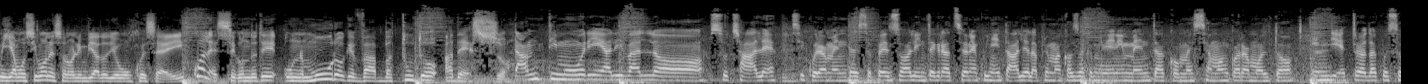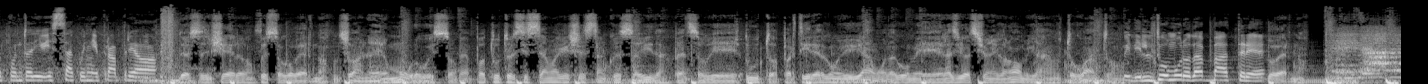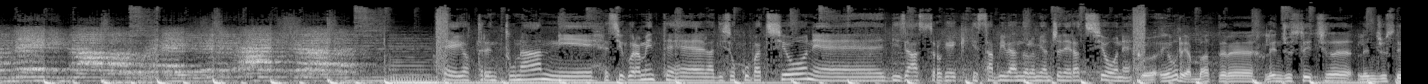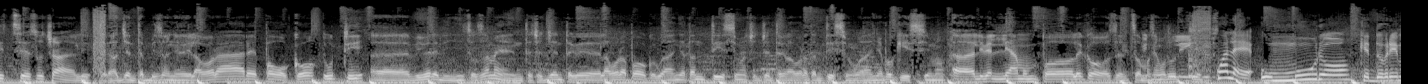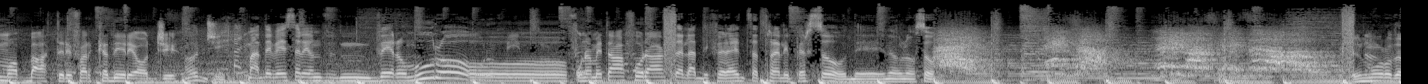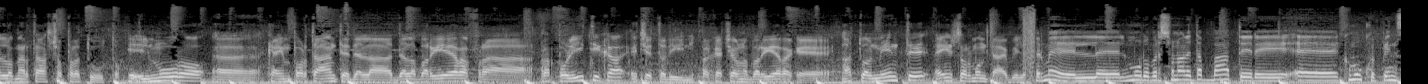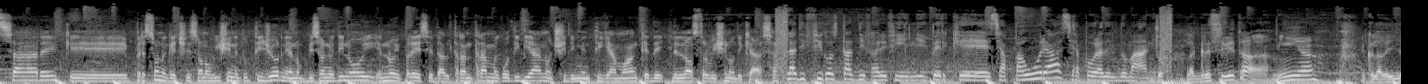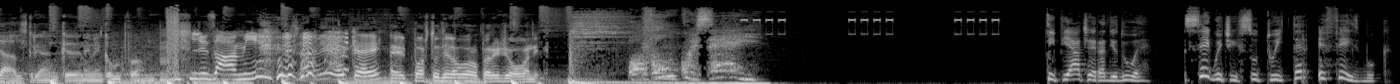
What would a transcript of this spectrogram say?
Mi chiamo Simone, sono l'inviato di Ovunque Sei. Qual è secondo te un muro che va abbattuto adesso? Tanti muri a livello sociale, sicuramente. Se penso all'integrazione qui in Italia, la prima cosa che mi viene in mente è come siamo ancora molto indietro da questo punto di vista, quindi proprio... Devo essere sincero, questo governo, insomma, è un muro questo. È un po' tutto il sistema che c'è sta in questa vita. Penso che tutto, a partire da come viviamo, da come è la situazione economica, tutto quanto. Quindi il tuo muro da abbattere Il governo. Ho 31 anni e sicuramente è la disoccupazione, il disastro che, che sta vivendo la mia generazione. Io vorrei abbattere le ingiustizie, le ingiustizie sociali. La gente ha bisogno di lavorare poco, tutti, eh, vivere dignitosamente. C'è gente che lavora poco, guadagna tantissimo, c'è gente che lavora tantissimo, guadagna pochissimo. Eh, livelliamo un po' le cose, insomma, siamo tutti. Qual è un muro che dovremmo abbattere, far cadere oggi? Oggi? Ma deve essere un, un vero muro o Una metafora? Questa è la differenza tra le persone? Non lo so. Il muro dell'omertà soprattutto, il muro eh, che è importante della, della barriera fra, fra politica e cittadini, perché c'è una barriera che attualmente è insormontabile. Per me il, il muro personale da battere è comunque pensare che persone che ci sono vicine tutti i giorni hanno bisogno di noi e noi presi dal tram tram quotidiano ci dimentichiamo anche de- del nostro vicino di casa. La difficoltà di fare figli, perché si ha paura, si ha paura del domani. L'aggressività mia e quella degli altri anche nei miei confronti. Gli esami. ok. È il posto di lavoro per i giovani. Ovunque sei. Ti piace Radio 2? Seguici su Twitter e Facebook.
